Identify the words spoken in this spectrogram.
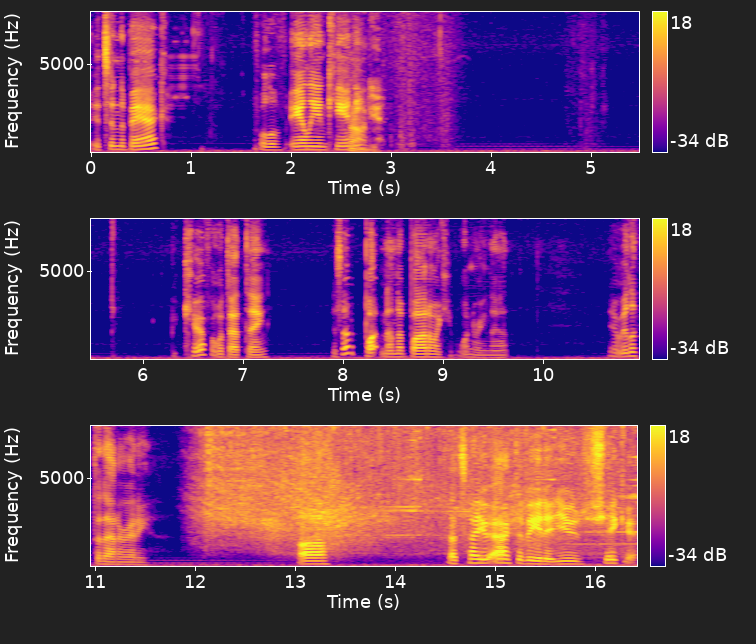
It's in the bag? Full of alien candy? Found you. Be careful with that thing. Is that a button on the bottom? I keep wondering that. Yeah, we looked at that already. Uh, that's how you activate it. You shake it.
